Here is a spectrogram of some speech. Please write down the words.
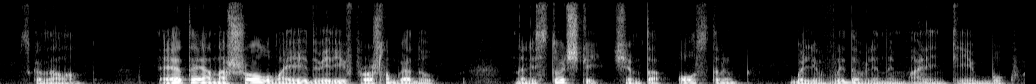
— сказал он, — «это я нашел у моей двери в прошлом году». На листочке чем-то острым были выдавлены маленькие буквы.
